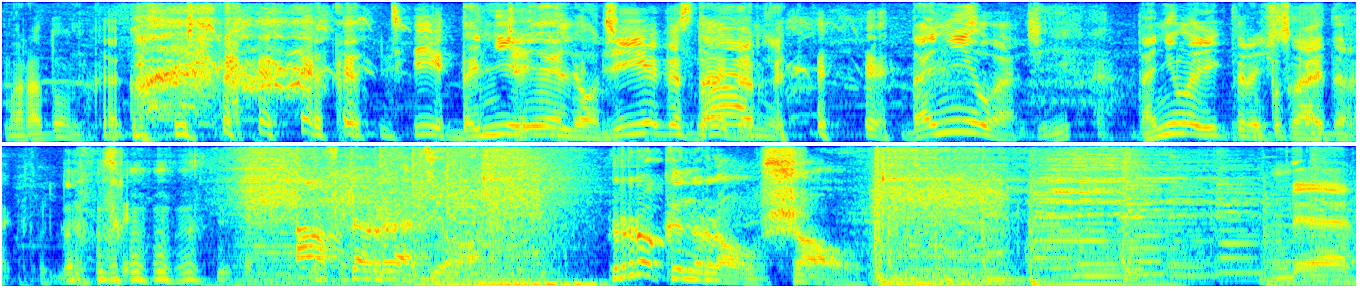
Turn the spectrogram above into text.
Марадона. Как? Даниэль он. Ди- Диего Снайдер. Данила. Данила Викторович Пускай Снайдер. Авторадио. Рок-н-ролл шоу. Да.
